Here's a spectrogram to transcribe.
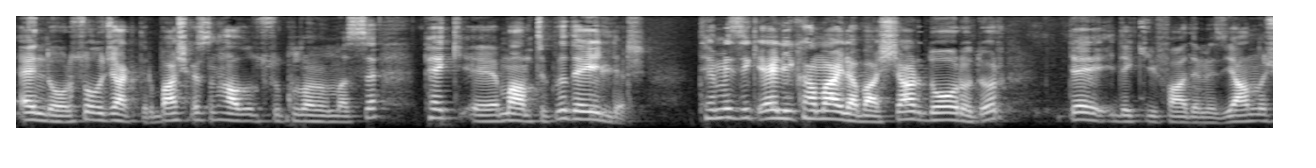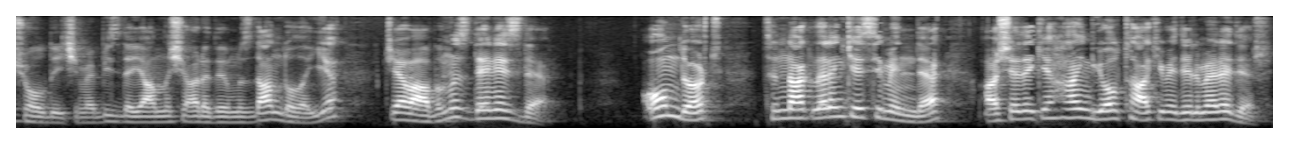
en doğrusu olacaktır. Başkasının havlusu kullanılması pek e, mantıklı değildir. Temizlik el yıkamayla başlar. Doğrudur. D'deki ifademiz yanlış olduğu için ve biz de yanlışı aradığımızdan dolayı cevabımız denizli. 14. Tırnakların kesiminde aşağıdaki hangi yol takip edilmelidir?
